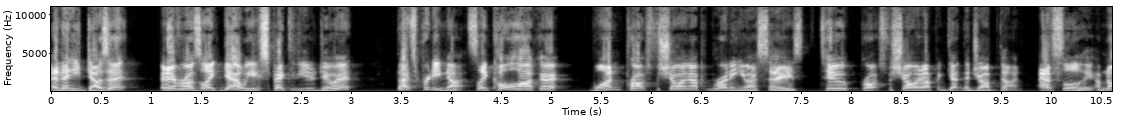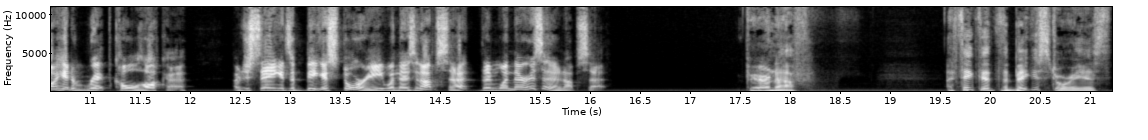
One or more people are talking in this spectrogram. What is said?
and then he does it and everyone's like, "Yeah, we expected you to do it." That's pretty nuts. Like Cole Hocker, one, props for showing up and running USA's. Two, props for showing up and getting the job done. Absolutely. I'm not here to rip Cole Hocker. I'm just saying it's a bigger story when there's an upset than when there isn't an upset. Fair enough. I think that the biggest story is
